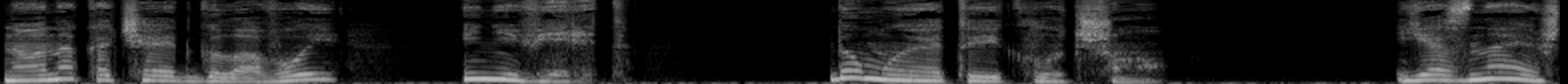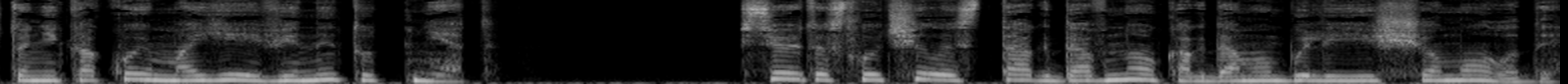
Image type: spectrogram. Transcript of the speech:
но она качает головой и не верит. Думаю, это и к лучшему. Я знаю, что никакой моей вины тут нет. Все это случилось так давно, когда мы были еще молоды.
